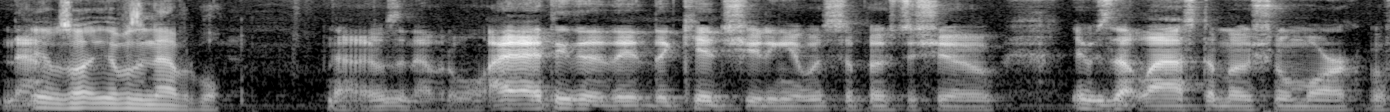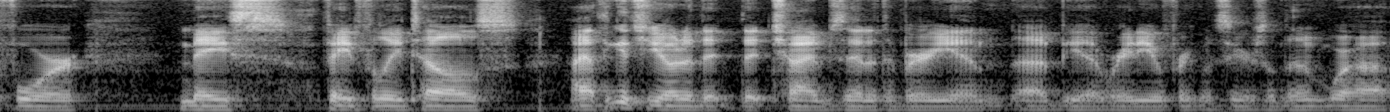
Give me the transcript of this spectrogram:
No, It was. It was inevitable. no, it was inevitable. I, I think that the, the kid shooting it was supposed to show it was that last emotional mark before Mace fatefully tells. I think it's Yoda that, that chimes in at the very end uh, via radio frequency or something, where, uh,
